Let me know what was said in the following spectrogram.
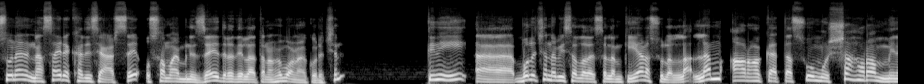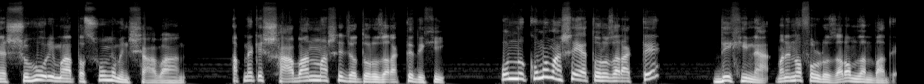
সুনান নাসাই রেখা দিছে আসছে, ওসামা ইবনে জাইদ রাদিয়াল্লাহু তাআলা বর্ণনা করেছেন। তিনি বলেছেন নবী আলাইহি সাল্লাম কি, ইয়া রাসূলুল্লাহ, লাম আরাকা তাসুমু শাহরাম মিনাশ শুহুরি মা মিন শাবান। আপনাকে শাবান মাসে যত রোজা রাখতে দেখি অন্য কোনো মাসে এত রোজা রাখতে দেখি না মানে নফল রোজা রমজান বাদে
